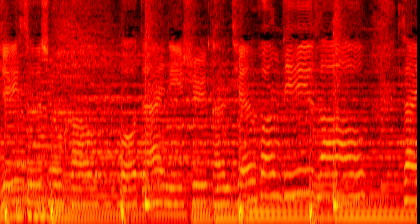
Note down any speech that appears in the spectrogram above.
一次就好，我带你去看天荒地老，在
